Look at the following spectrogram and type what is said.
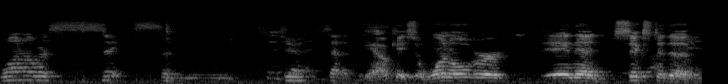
One over six and two two sevenths. sevenths. Yeah, okay, so one over, and then six to the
